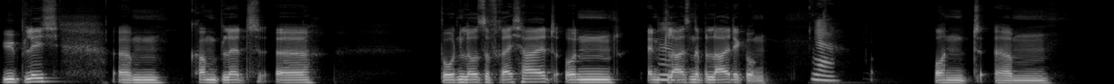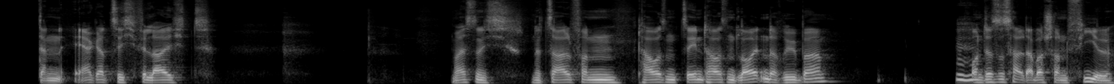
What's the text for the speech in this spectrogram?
üblich, ähm, komplett äh, bodenlose Frechheit und entgleisende mhm. Beleidigung. Ja. Und ähm, dann ärgert sich vielleicht, weiß nicht, eine Zahl von 1000, 10.000 Leuten darüber. Mhm. Und das ist halt aber schon viel.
